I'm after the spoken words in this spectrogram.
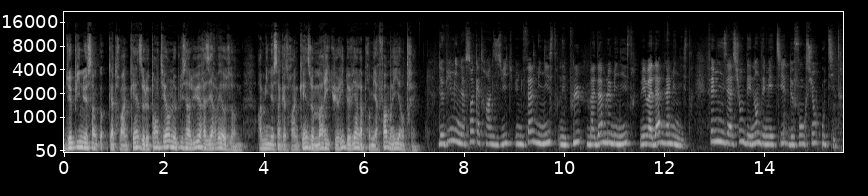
Depuis 1995, le Panthéon n'est plus un lieu réservé aux hommes. En 1995, Marie Curie devient la première femme à y entrer. Depuis 1998, une femme ministre n'est plus Madame le ministre, mais Madame la ministre. Féminisation des noms des métiers, de fonctions ou titres.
